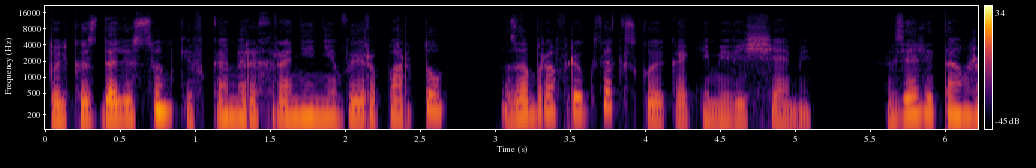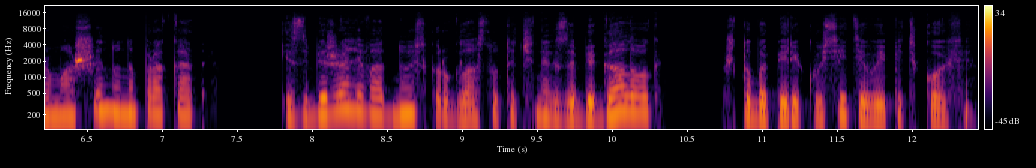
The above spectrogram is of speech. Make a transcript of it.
только сдали сумки в камеры хранения в аэропорту, забрав рюкзак с кое-какими вещами, взяли там же машину на прокат и забежали в одну из круглосуточных забегаловок, чтобы перекусить и выпить кофе.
